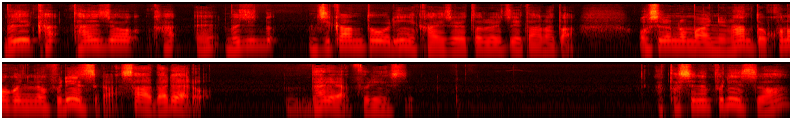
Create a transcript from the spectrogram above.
無事か退場かえ無事時間通りに会場へたどり着いたあなた。お城の前になんとこの国のプリンスが。さあ誰やろ誰やプリンス？私のプリンスは？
